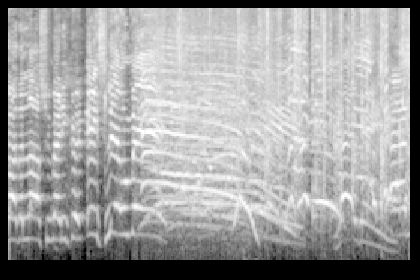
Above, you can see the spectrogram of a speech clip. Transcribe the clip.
about the last remaining group. It's Little Mix! Ladies! Um,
